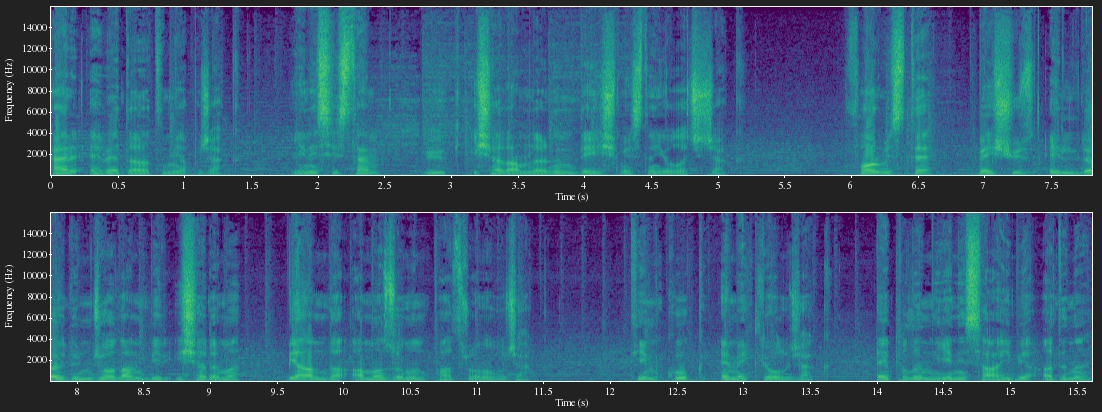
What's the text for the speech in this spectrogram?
her eve dağıtım yapacak. Yeni sistem büyük iş adamlarının değişmesine yol açacak. Forbes'te 554. olan bir iş adamı bir anda Amazon'un patronu olacak. Tim Cook emekli olacak. Apple'ın yeni sahibi adını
